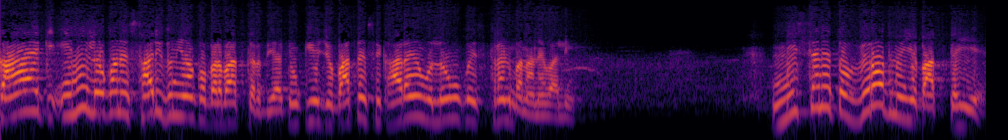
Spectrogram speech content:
कहा है कि इन्हीं लोगों ने सारी दुनिया को बर्बाद कर दिया, क्योंकि ये जो बातें सिखा रहे हैं, वो लोगों को स्त्रीण बनाने वाली निश्चय ने तो विरोध में ये बात कही है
